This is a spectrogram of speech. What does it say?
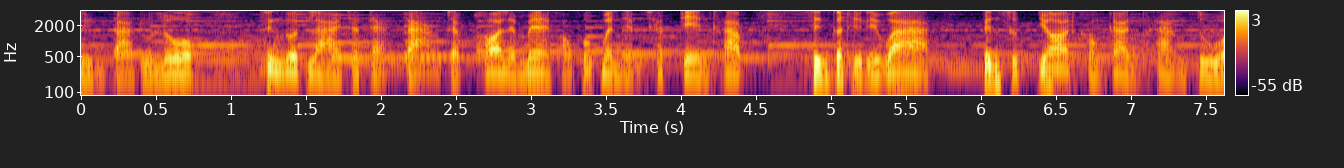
ลืมตาดูโลก ซึ่งลวดลายจะแตกต่างจากพ่อและแม่ของพวกมันอย่างชัดเจนครับ ซึ่งก็ถือได้ว่าเป็นสุดยอดของการพรางตัว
